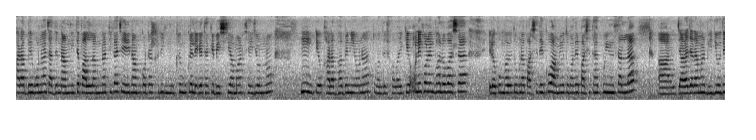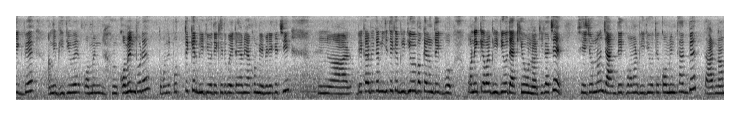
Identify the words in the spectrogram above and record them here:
খারাপ ভেবো না, যাদের নাম নিতে পারলাম না, ঠিক আছে? এই নাম কটা খালি মুখে মুখে লেগে থাকে বেশি আমার, সেই জন্য, হুম, কেউ খারাপভাবে নিও না। তোমাদের সবাইকে অনেক অনেক ভালোবাসা। এরকমভাবে তোমরা পাশে থেকো, আমিও তোমাদের পাশে থাকব ইনশাল্লাহ আর যারা যারা আমার ভিডিও দেখবে, আমি ভিডিওর কমেন্ট কমেন্ট ধরে তোমাদের প্রত্যেকের ভিডিও দেখে দেবো, এটাই আমি এখন ভেবে রেখেছি। আর বেকার বেকার নিজে থেকে ভিডিও বা কেন দেখব? অনেকে আবার ভিডিও দেখেও না, ঠিক আছে? সেই জন্য যার দেখব আমার ভিডিওতে কমেন্ট থাকবে, তার নাম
